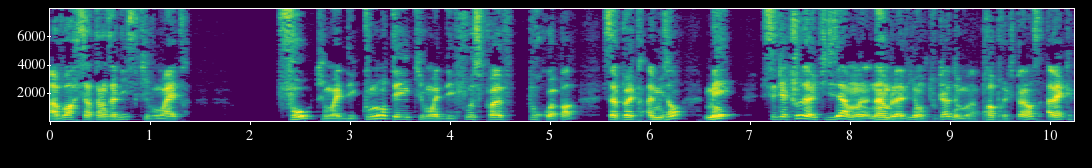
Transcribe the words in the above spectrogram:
avoir certains indices qui vont être faux, qui vont être des coups montés, qui vont être des fausses preuves, pourquoi pas. Ça peut être amusant, mais c'est quelque chose à utiliser, à mon humble avis en tout cas, de ma propre expérience, avec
